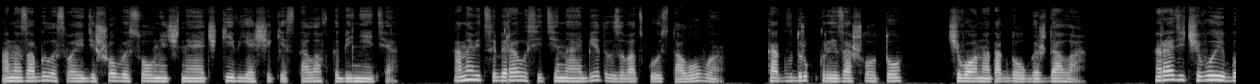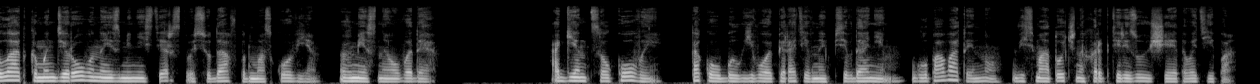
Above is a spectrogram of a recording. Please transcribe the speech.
Она забыла свои дешевые солнечные очки в ящике стола в кабинете. Она ведь собиралась идти на обед в заводскую столовую, как вдруг произошло то, чего она так долго ждала. Ради чего и была откомандирована из министерства сюда, в Подмосковье, в местное ОВД. Агент Целковый, таков был его оперативный псевдоним, глуповатый, но весьма точно характеризующий этого типа.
